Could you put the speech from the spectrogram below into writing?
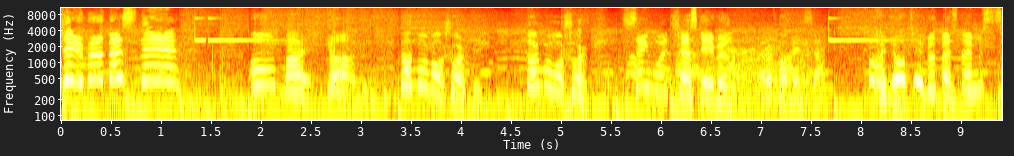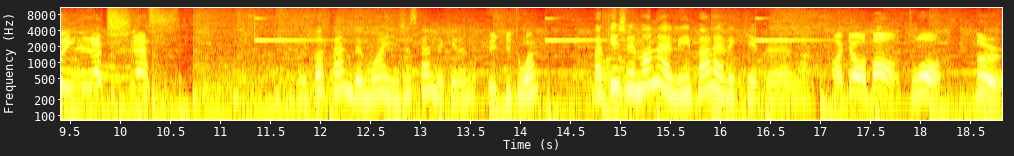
Kevin Bassinet! Oh my god! Donne-moi mon Sharpie! Donne-moi mon Sharpie! Signe-moi le chest, Kevin! Je veux pas dire ça. Oh god, Kevin Bassinet me signe le chest! Il est pas fan de moi, il est juste fan de Kevin. T'es qui, toi? Ok, je vais m'en aller, parle avec Kevin. Ok, on part! 3, 2,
